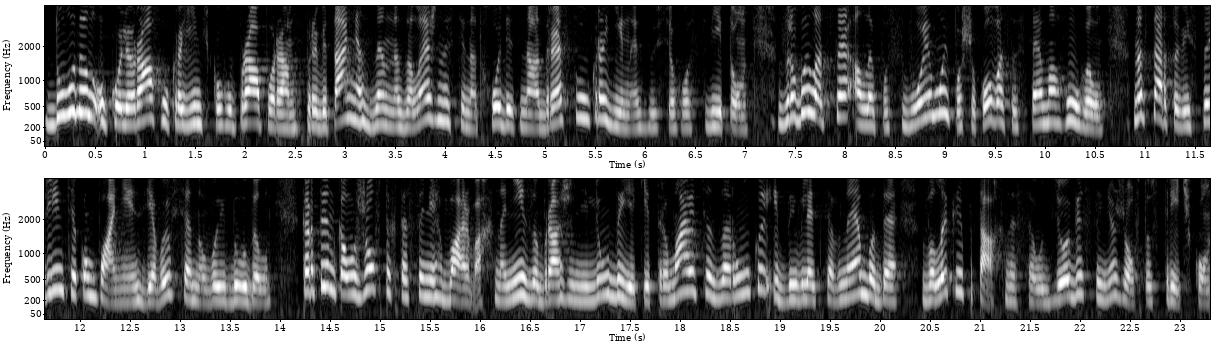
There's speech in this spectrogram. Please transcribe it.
Дудл у кольорах українського прапора. Привітання з Днем Незалежності надходять на адресу України з усього світу. Зробила це, але по-своєму й пошукова система Google. На стартовій сторінці компанії з'явився новий дудл. Картинка у жовтих та синіх барвах. На ній зображені люди, які тримаються за руки і дивляться в небо, де великий птах несе у дзьобі синьо-жовту стрічку.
